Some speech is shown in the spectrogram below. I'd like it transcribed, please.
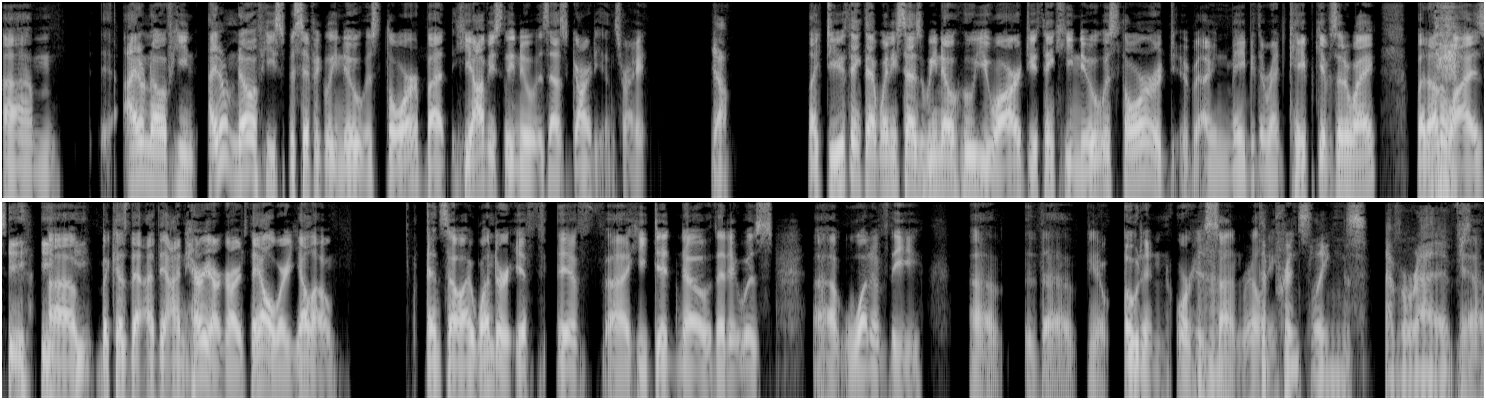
um i don't know if he i don't know if he specifically knew it was thor but he obviously knew it was asgardians right? Yeah. like do you think that when he says we know who you are do you think he knew it was thor? Or do, i mean maybe the red cape gives it away but otherwise um, because the, the Einherjar guards they all wear yellow, and so I wonder if if uh, he did know that it was uh, one of the uh, the you know Odin or his Mhm. son, really. the princelings have arrived. yeah,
